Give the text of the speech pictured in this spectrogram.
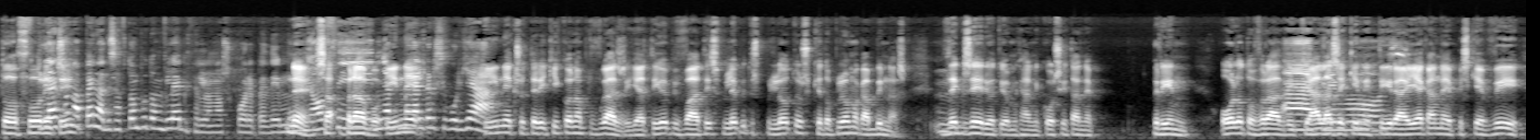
το authority... Τουλάχιστον απέναντι σε αυτόν που τον βλέπει, θέλω να σου πω, ρε παιδί μου. Ναι, νιώθει μπράβο, μια είναι, μεγαλύτερη σιγουριά. Είναι εξωτερική εικόνα που βγάζει. Γιατί ο επιβάτης βλέπει τους πιλότους και το πλήρωμα καμπίνας. Mm. Δεν ξέρει ότι ο μηχανικός ήταν πριν όλο το βράδυ Α, και άλλαζε ακριβώς. κινητήρα ή έκανε επισκευή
